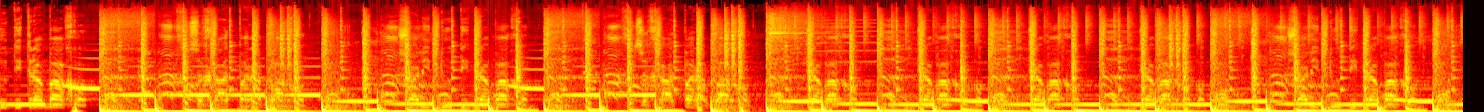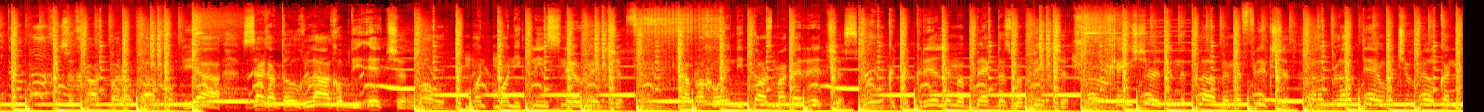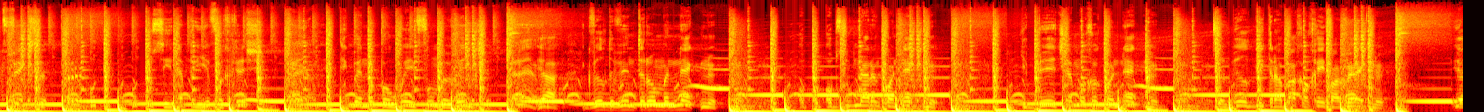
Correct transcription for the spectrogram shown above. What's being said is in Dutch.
doet die trabajo. Ze gaat para abajo. Charlie doet die trabajo. Ze gaat para abajo. Trabajo, trabajo, trabajo, trabajo. Charlie doet die trabajo. Ze gaat para abajo. Ja, zij gaat hoog laag op die itje. Money clean, sneeuwwitje. Trabajo in die tas, maak een ritje.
